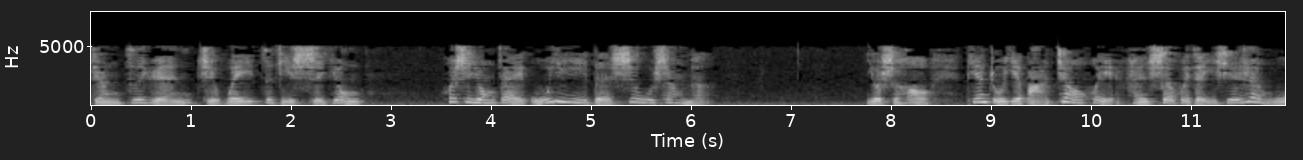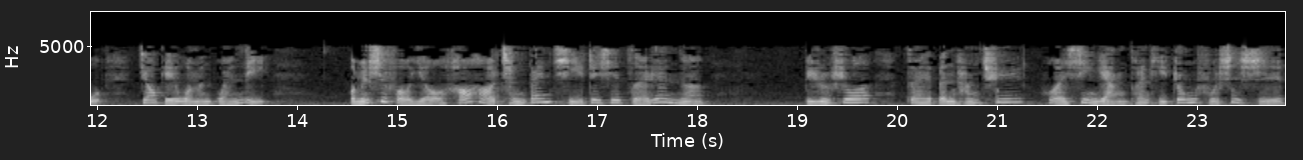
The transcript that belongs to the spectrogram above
将资源只为自己使用，或是用在无意义的事物上呢？有时候，天主也把教会和社会的一些任务交给我们管理。我们是否有好好承担起这些责任呢？比如说，在本堂区或信仰团体中服侍时，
